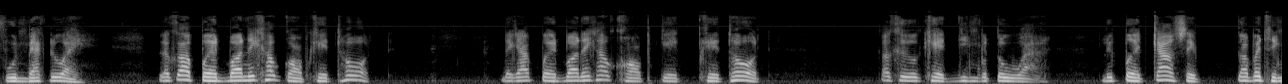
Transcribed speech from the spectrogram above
ฟูลแบ็กด้วย แล้วก็เปิดบอลให้เข้ากรอบเขตโทษนะครับ เปิดบอลให้เข้าขอบเขตเขตโทษ ก็คือเขตยิงประตูอะหรือเปิด 90 เราไปถึง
